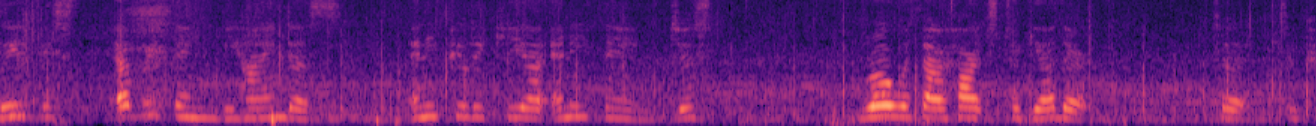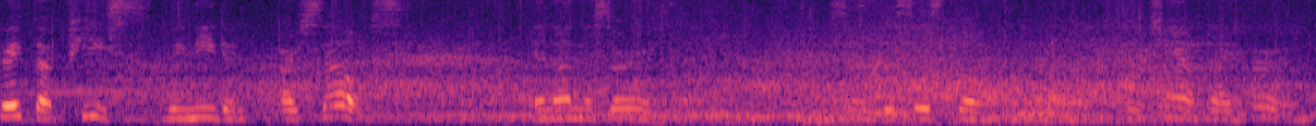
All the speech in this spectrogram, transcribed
leave this, everything behind us any pilikia, anything, just row with our hearts together to, to create the peace we need in ourselves and on this earth. So this is the, the chant I heard.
